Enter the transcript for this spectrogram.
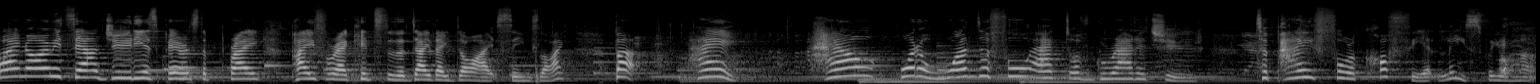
I know it's our duty as parents to pray, pay for our kids to the day they die, it seems like. But hey, how, what a wonderful act of gratitude to pay for a coffee at least for your mum.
